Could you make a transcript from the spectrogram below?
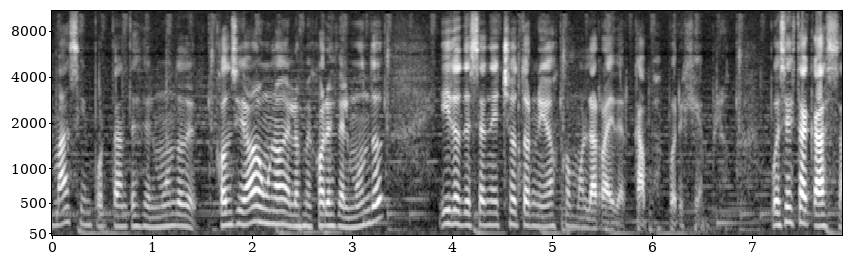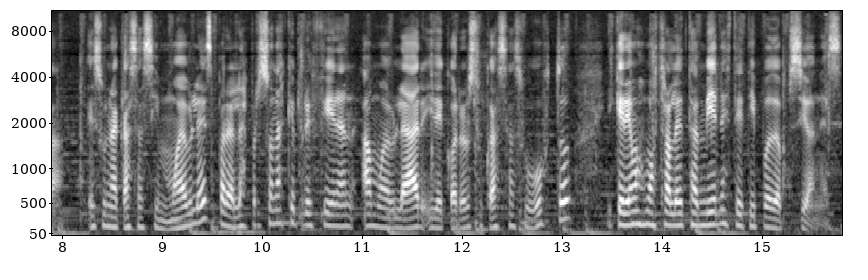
más importantes del mundo, considerado uno de los mejores del mundo, y donde se han hecho torneos como la Ryder Cup, por ejemplo. Pues esta casa es una casa sin muebles para las personas que prefieran amueblar y decorar su casa a su gusto y queremos mostrarles también este tipo de opciones.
